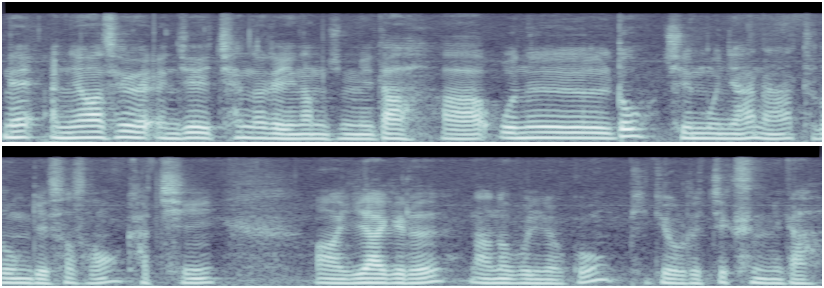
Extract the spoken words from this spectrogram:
네 안녕하세요. NJ 채널의 이남주입니다. 아, 오늘도 질문이 하나 들어온 게 있어서 같이 어, 이야기를 나눠보려고 비디오를 찍습니다.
